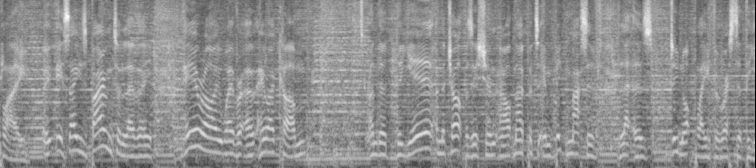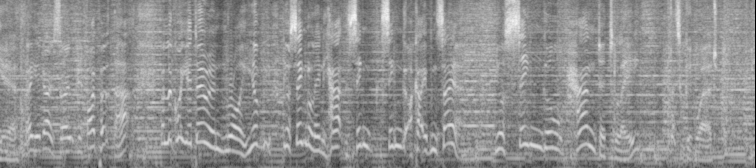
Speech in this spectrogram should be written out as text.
play. It, it says Barrington Levy. Here I, wherever, uh, here I come and the, the year and the chart position, and I've now put it in big, massive letters. Do not play for the rest of the year. There you go. So if I put that, but look what you're doing, Roy. You're you're singling, sing, sing. I can't even say it. You're single-handedly. That's a good word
